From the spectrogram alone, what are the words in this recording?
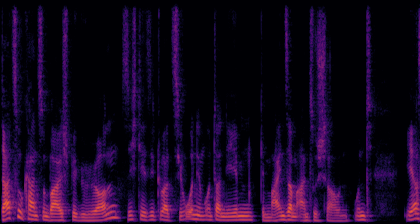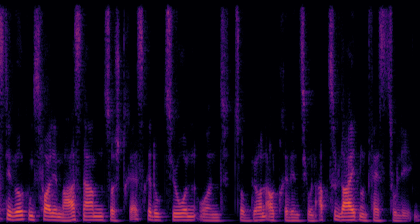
Dazu kann zum Beispiel gehören, sich die Situation im Unternehmen gemeinsam anzuschauen und erste wirkungsvolle Maßnahmen zur Stressreduktion und zur Burnout-Prävention abzuleiten und festzulegen.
